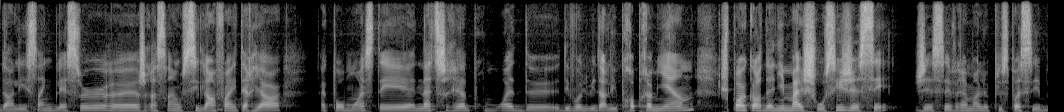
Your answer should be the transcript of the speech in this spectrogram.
dans les cinq blessures, je ressens aussi l'enfant intérieur pour moi, c'était naturel pour moi d'évoluer dans les propres miennes. Je ne suis pas un cordonnier mal chaussé, je sais. J'essaie vraiment le plus possible.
